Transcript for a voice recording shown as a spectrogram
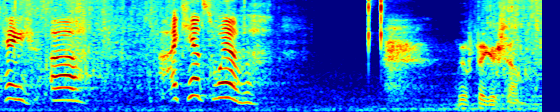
Hey, uh, I can't swim. We'll figure some.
